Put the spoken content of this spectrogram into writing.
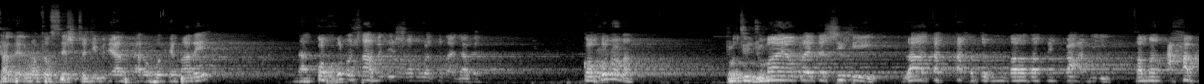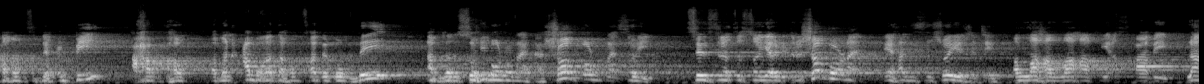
তাদের মতো শ্রেষ্ঠ জীবনে আর কারও হতে পারে না। কখনো সাহাবীদের সমালোচনা যাবে। কখনো না। প্রতি জুমায় আমরা এটা শিখি আপনার সহি বর্ণনা এটা। সব বর্ণনায় সহি। সিলসিলাতু ভিতরে এই হাদিসে সহি এসেছে। আল্লাহ আল্লাহ ফি আসহাবি, লা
